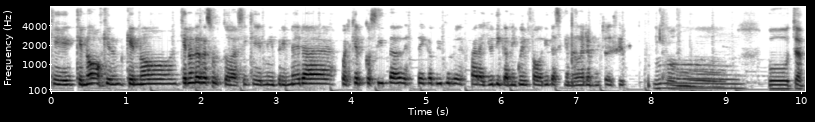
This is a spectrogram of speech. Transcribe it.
que, que no, que, que no, que no le resultó. Así que mi primera, cualquier cosita de este capítulo es para Yutika, mi queen favorita, así que me duele mucho decir. Mm. Pucha,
